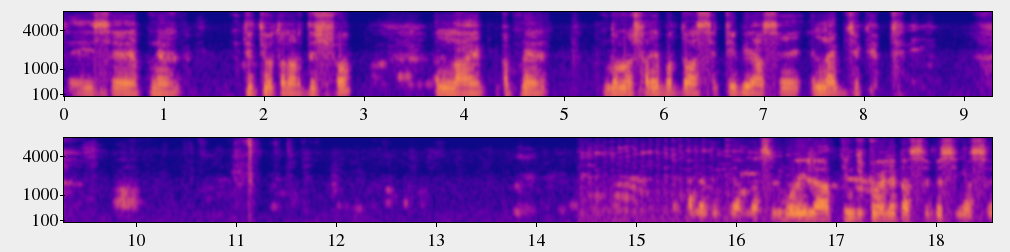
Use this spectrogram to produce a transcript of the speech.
এই সে আপনার দ্বিতীয় তলার দৃশ্য। লাইভ আপনার দোনো সারিবদ্ধ আছে, টিভি আছে, লাইভ জ্যাকেট। মহিলা, তিনটি টয়লেট আছে বেসিং আছে।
